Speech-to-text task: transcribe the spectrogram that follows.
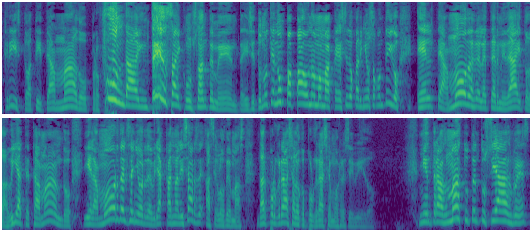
Cristo a ti te ha amado profunda, intensa y constantemente. Y si tú no tienes un papá o una mamá que haya sido cariñoso contigo, Él te amó desde la eternidad y todavía te está amando. Y el amor del Señor debería canalizarse hacia los demás. Dar por gracia lo que por gracia hemos recibido. Mientras más tú te entusiasmes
